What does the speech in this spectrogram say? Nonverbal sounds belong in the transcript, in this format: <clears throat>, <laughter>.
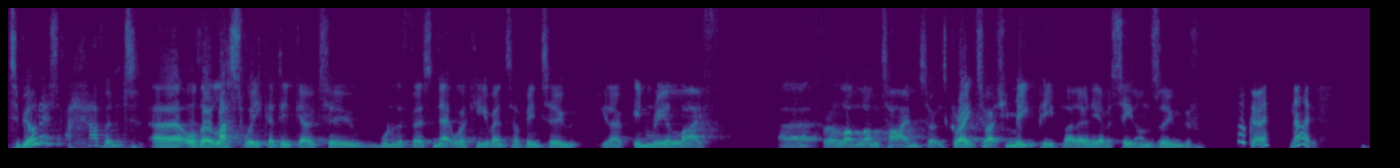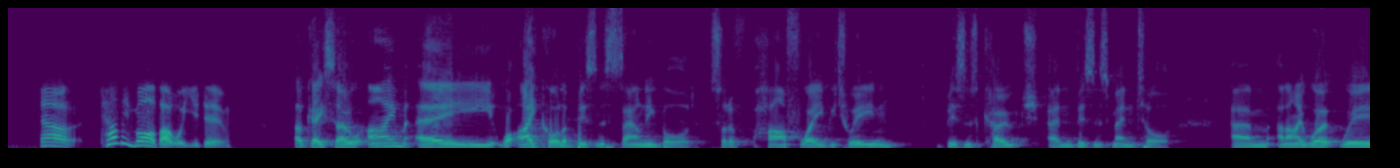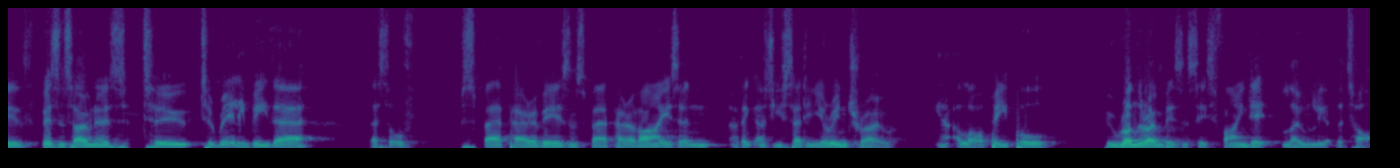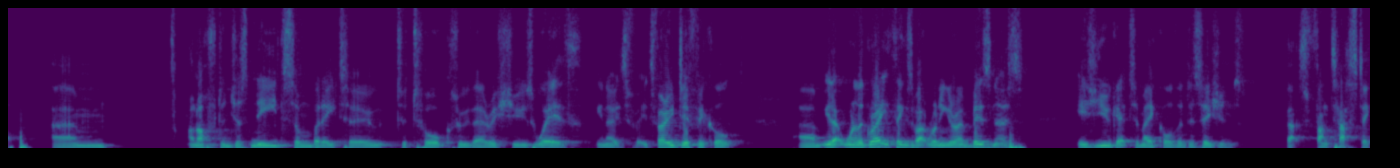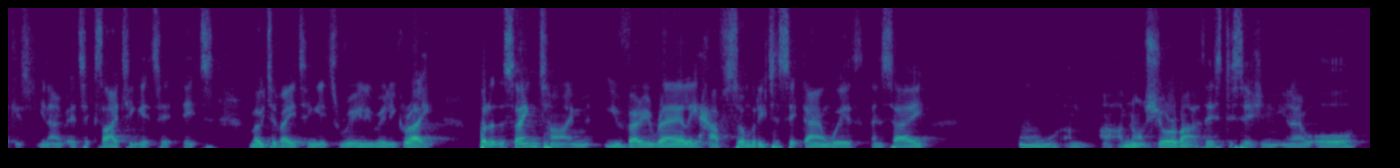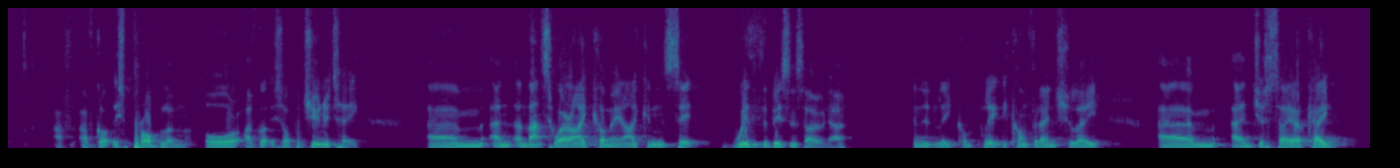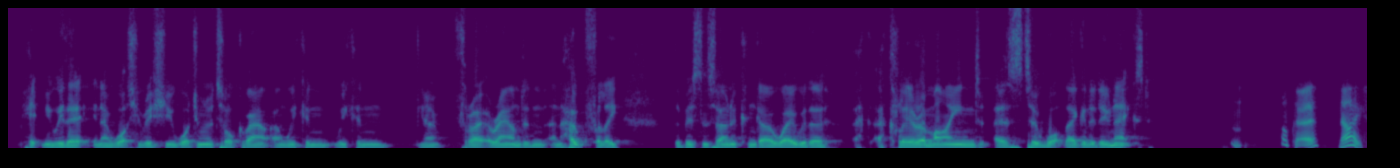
to be honest, I haven't. Uh, although last week I did go to one of the first networking events I've been to, you know, in real life uh, for a long, long time. So it was great to actually meet people I'd only ever seen on Zoom before. Okay, nice. Now, tell me more about what you do. Okay, so I'm a what I call a business sounding board, sort of halfway between business coach and business mentor. Um, and I work with business owners to to really be their their sort of spare pair of ears and spare pair of eyes. And I think, as you said in your intro, you know, a lot of people who run their own businesses find it lonely at the top, um, and often just need somebody to to talk through their issues with. You know, it's it's very difficult. Um, you know, one of the great things about running your own business is you get to make all the decisions that's fantastic. It's you know it's exciting. It's it, it's motivating. It's really really great. But at the same time, you very rarely have somebody to sit down with and say, "Ooh, I'm I'm not sure about this decision," you know, or "I've I've got this problem," or "I've got this opportunity," um, and and that's where I come in. I can sit with the business owner, independently, completely confidentially, um, and just say, "Okay, hit me with it. You know, what's your issue? What do you want to talk about? And we can we can you know throw it around and, and hopefully the business owner can go away with a, a, a clearer mind as to what they're going to do next. Hmm. Okay, nice.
